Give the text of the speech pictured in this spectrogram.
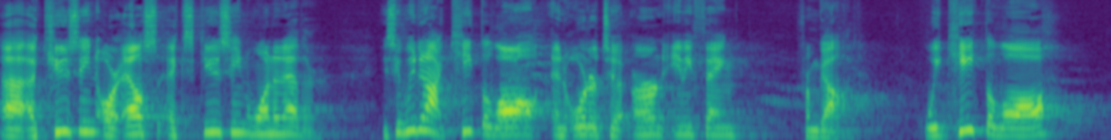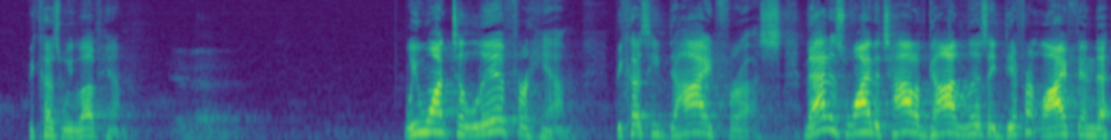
uh, accusing or else excusing one another. You see, we do not keep the law in order to earn anything from God. We keep the law because we love him. Amen. We want to live for him because he died for us. That is why the child of God lives a different life than the,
